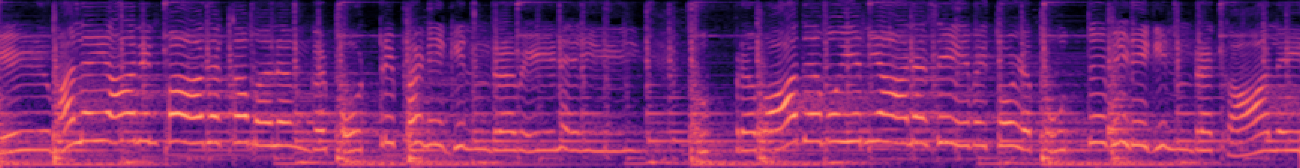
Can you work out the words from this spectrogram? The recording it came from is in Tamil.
ஏழு மலையானின் பாத கமலங்கள் போற்றி பணிகின்ற வேளை சுப்பிரபாத முயர் ஞான சேவை தொழ பூத்து விடுகின்ற காலை.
